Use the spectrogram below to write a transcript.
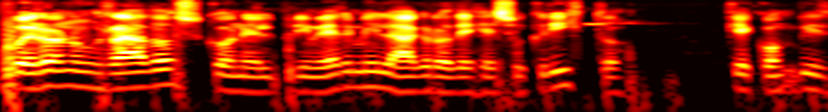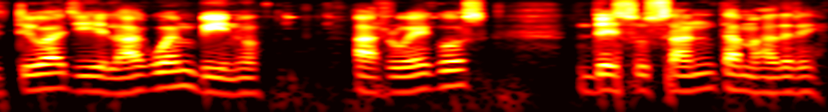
fueron honrados con el primer milagro de Jesucristo, que convirtió allí el agua en vino a ruegos de su Santa Madre.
